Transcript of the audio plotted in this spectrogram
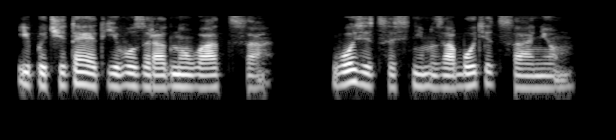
и почитает его за родного отца. Возится с ним, заботится о нем.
